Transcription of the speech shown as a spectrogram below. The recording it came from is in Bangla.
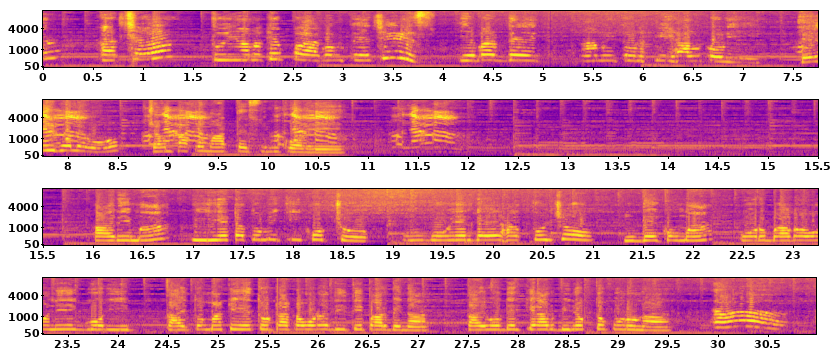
আচ্ছা তুই আমাকে পাগল পেয়েছিস? এবার দেখ। আমি তোর কি হাল করি। এই বলে ও চম্পাকে মারতে শুরু করে। আরে মা এটা তুমি কি করছ? বউয়ের গায়ে হাত তুলছো? দেখো মা ওর বাবা অনেক গরিব তাই তোমাকে এত টাকা ওরা দিতে পারবে না। তাই ওদেরকে আর বিরক্ত করো না।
